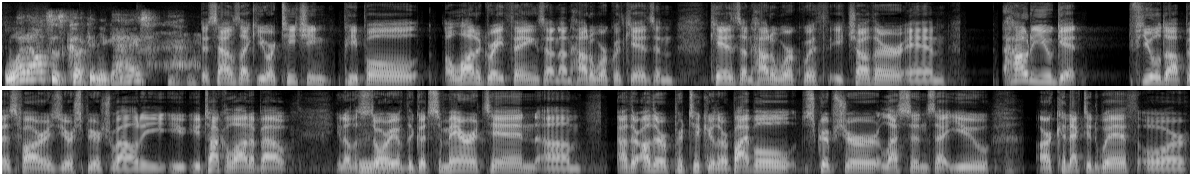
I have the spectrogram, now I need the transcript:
What else is cooking, you guys? It sounds like you are teaching people a lot of great things on, on how to work with kids and kids on how to work with each other and how do you get fueled up as far as your spirituality you, you talk a lot about you know the story mm. of the good samaritan um, are there other particular bible scripture lessons that you are connected with or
